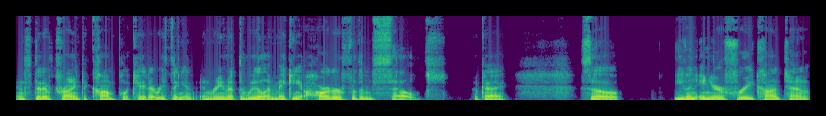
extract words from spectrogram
instead of trying to complicate everything and, and reinvent the wheel and making it harder for themselves. Okay. So even in your free content,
